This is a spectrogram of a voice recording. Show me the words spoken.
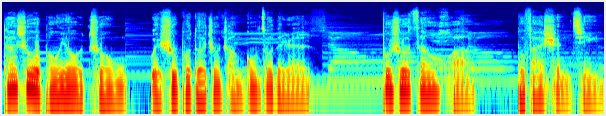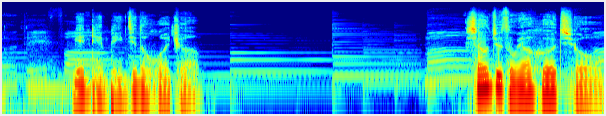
她是我朋友中为数不多正常工作的人，不说脏话，不发神经，腼腆平静的活着。相聚总要喝酒，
